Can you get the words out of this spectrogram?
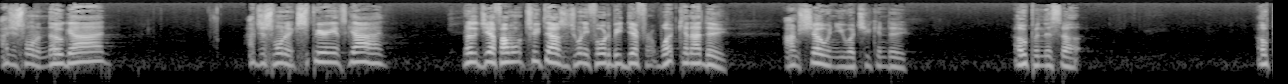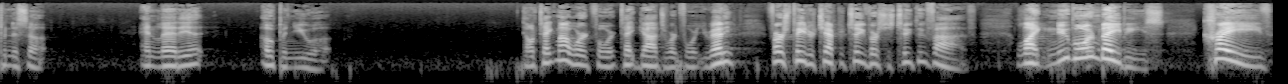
I just want to know God. I just want to experience God. Brother Jeff, I want 2024 to be different. What can I do? I'm showing you what you can do. Open this up. Open this up. And let it open you up. Don't take my word for it, take God's word for it. You ready? 1 Peter chapter 2 verses 2 through 5. Like newborn babies crave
